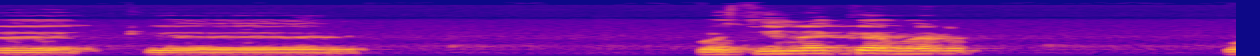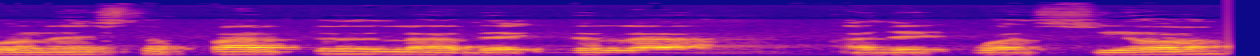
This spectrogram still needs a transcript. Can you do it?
de que pues tiene que ver con esta parte de la, de, de la adecuación,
